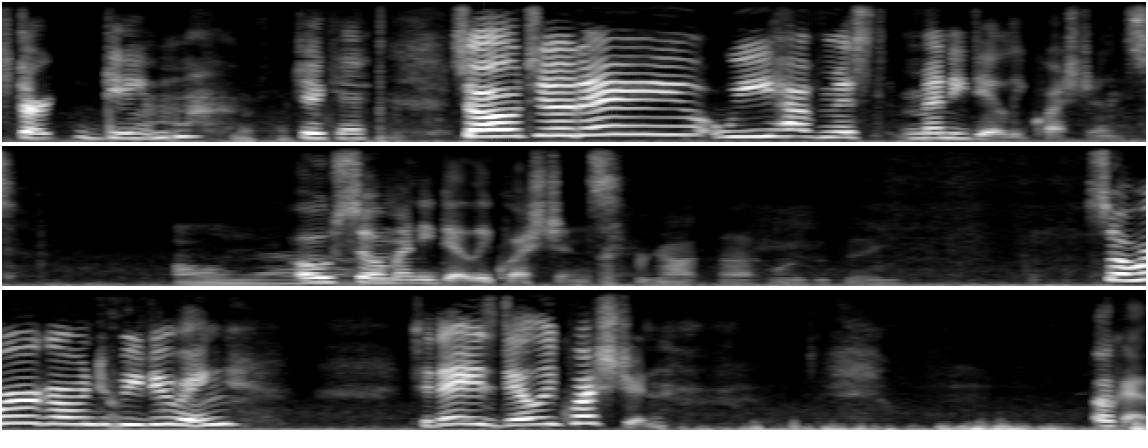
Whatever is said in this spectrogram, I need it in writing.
start game. JK. So today we have missed many daily questions. Oh yeah. Oh, so many daily questions. I forgot that was a thing. So we're going to be doing today's daily question. Okay,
